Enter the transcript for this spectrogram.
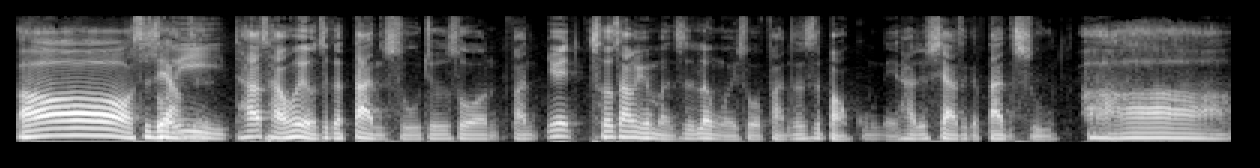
哦，是这样，所以他才会有这个弹书，就是说，反因为车商原本是认为说，反正是保固内，他就下这个弹书。啊，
